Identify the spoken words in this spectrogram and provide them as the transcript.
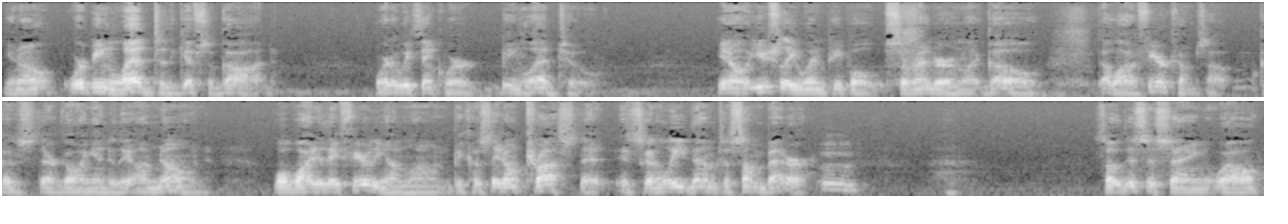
You know, we're being led to the gifts of God. Where do we think we're being led to? You know, usually when people surrender and let go, a lot of fear comes up because they're going into the unknown. Well, why do they fear the unknown? Because they don't trust that it's going to lead them to something better. Mm. So this is saying, well,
